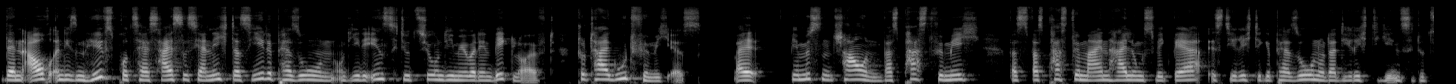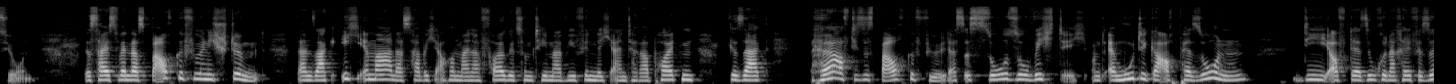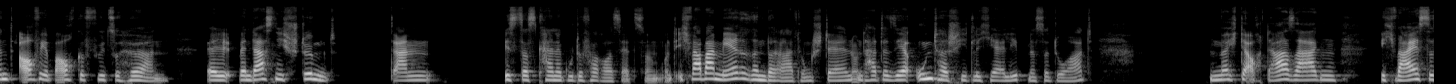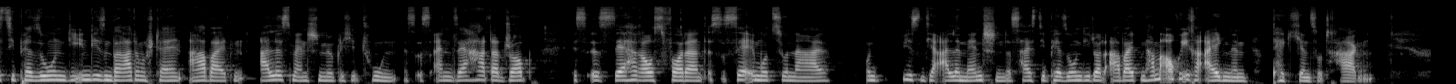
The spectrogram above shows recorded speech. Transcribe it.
Denn auch in diesem Hilfsprozess heißt es ja nicht, dass jede Person und jede Institution, die mir über den Weg läuft, total gut für mich ist. Weil wir müssen schauen, was passt für mich, was, was passt für meinen Heilungsweg, wer ist die richtige Person oder die richtige Institution. Das heißt, wenn das Bauchgefühl nicht stimmt, dann sage ich immer, das habe ich auch in meiner Folge zum Thema, wie finde ich einen Therapeuten, gesagt, hör auf dieses Bauchgefühl, das ist so, so wichtig und ermutige auch Personen, die auf der Suche nach Hilfe sind, auf ihr Bauchgefühl zu hören. Weil wenn das nicht stimmt, dann ist das keine gute Voraussetzung. Und ich war bei mehreren Beratungsstellen und hatte sehr unterschiedliche Erlebnisse dort. Möchte auch da sagen, ich weiß, dass die Personen, die in diesen Beratungsstellen arbeiten, alles Menschenmögliche tun. Es ist ein sehr harter Job, es ist sehr herausfordernd, es ist sehr emotional und wir sind ja alle Menschen. Das heißt, die Personen, die dort arbeiten, haben auch ihre eigenen Päckchen zu tragen.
